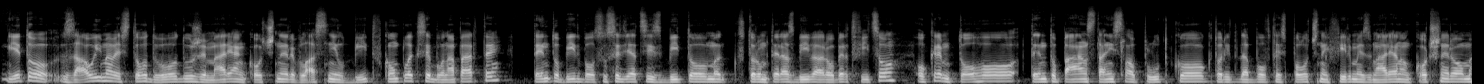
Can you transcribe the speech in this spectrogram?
Je to zaujímavé z toho dôvodu, že Marian Kočner vlastnil byt v komplexe Bonaparte Tento byt bol susediaci s bytom, v ktorom teraz býva Robert Fico. Okrem toho, tento pán Stanislav Plutko, ktorý teda bol v tej spoločnej firme s Marianom Kočnerom,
